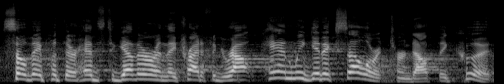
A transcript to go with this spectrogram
So they put their heads together and they try to figure out can we get accelerant? Turned out they could.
